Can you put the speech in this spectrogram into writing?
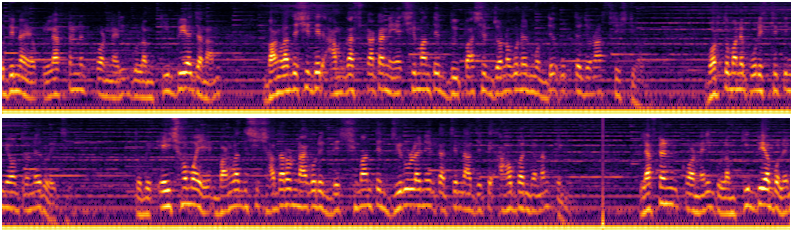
অধিনায়ক, লেফটেন্যান্ট কর্নেল গোলাম কিবরিয়া জানান, বাংলাদেশিদের আম গাছ কাটা নিয়ে সীমান্তের দুই পাশের জনগণের মধ্যে উত্তেজনার সৃষ্টি হয়। বর্তমানে পরিস্থিতি নিয়ন্ত্রণে রয়েছে। তবে এই সময়ে বাংলাদেশি সাধারণ নাগরিকদের সীমান্তের জিরো লাইনের কাছে না যেতে আহ্বান জানান তিনি। লেফটেন্যান্ট কর্নেল গোলাম কিবরিয়া বলেন,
